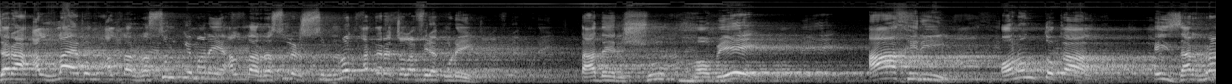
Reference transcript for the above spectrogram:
যারা আল্লাহ এবং আল্লাহর রাসুলকে মানে আল্লাহ রাসুলের সুন্নত আকারে চলাফেরা করে, তাদের সুখ হবে আখিরি, অনন্তকাল। এই জাররা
